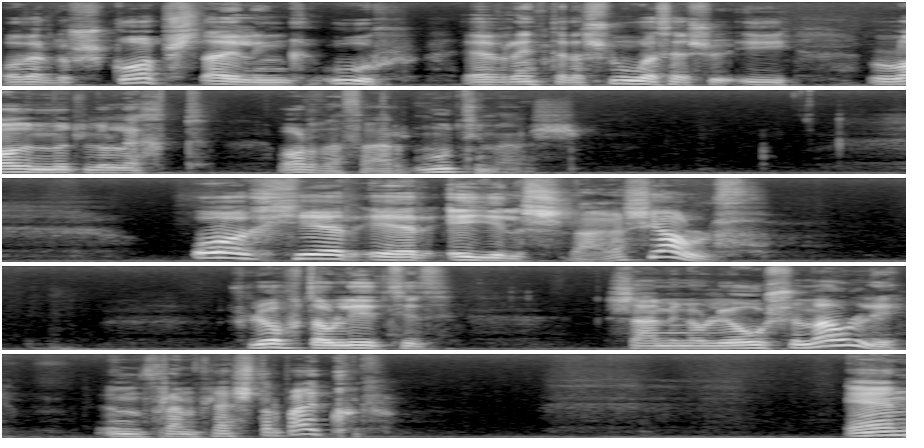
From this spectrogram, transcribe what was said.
og verður skopstæling úr ef reyndir að snúa þessu í loðmullulegt orðafar nútímaðans. Og hér er Egil's saga sjálf. Fljótt á litið samin á ljósu máli umfram flestar bækur. En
